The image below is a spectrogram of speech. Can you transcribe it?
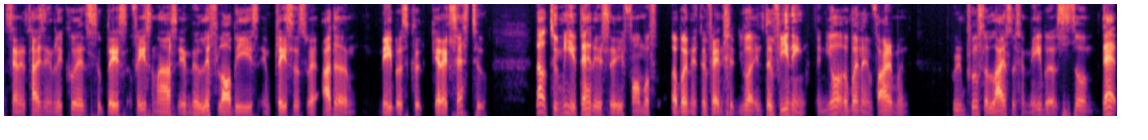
sanitizing liquids, who placed face masks in the lift lobbies, in places where other neighbors could get access to. Now, to me, that is a form of urban intervention. You are intervening in your urban environment to improve the lives of your neighbors. So that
